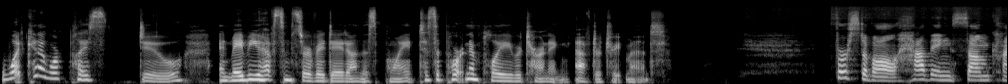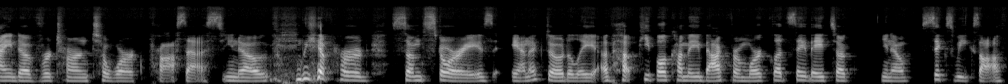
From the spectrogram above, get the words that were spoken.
What can a workplace do? And maybe you have some survey data on this point to support an employee returning after treatment first of all, having some kind of return to work process. You know, we have heard some stories anecdotally about people coming back from work. Let's say they took, you know, six weeks off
